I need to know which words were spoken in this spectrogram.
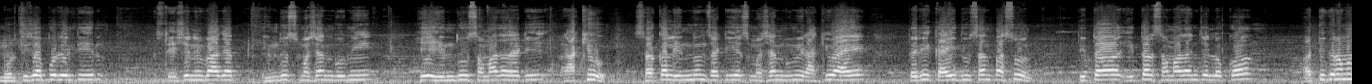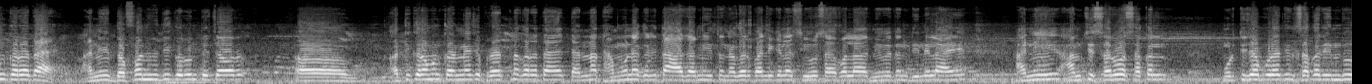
मूर्तिजापूर येथील स्टेशन विभागात हिंदू स्मशानभूमी ही हिंदू समाजासाठी राखीव सकल हिंदूंसाठी हे स्मशानभूमी राखीव आहे. तरी काही दिवसांपासून तिथं इतर समाजांचे लोक अतिक्रमण करत आहे आणि दफनविधी करून त्याच्यावर अतिक्रमण करण्याचे प्रयत्न करत आहे त्यांना थांबवण्याकरिता आज आम्ही इथं नगरपालिकेला सी ओ साहेबाला निवेदन दिलेलं आहे. आणि आमची सर्व सकल मूर्तिजापुरातील सकल हिंदू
